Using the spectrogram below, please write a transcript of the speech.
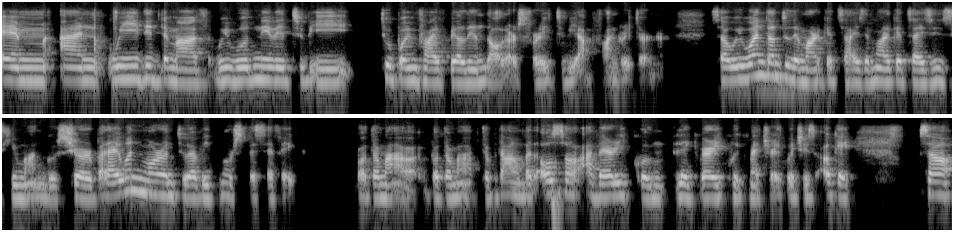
um, and we did the math. We would need it to be $2.5 billion for it to be a fund returner. So we went on to the market size. The market size is humongous, sure, but I went more onto a bit more specific, bottom up, bottom up, top down, but also a very cool, like very quick metric, which is okay. So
